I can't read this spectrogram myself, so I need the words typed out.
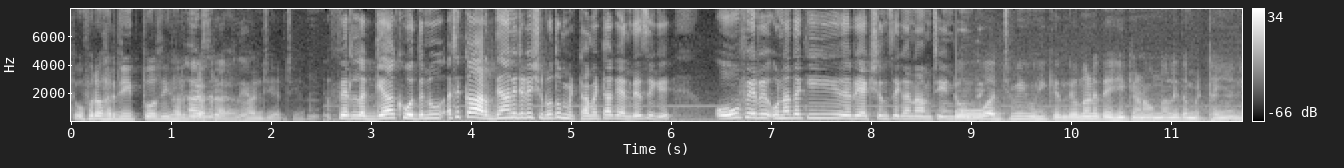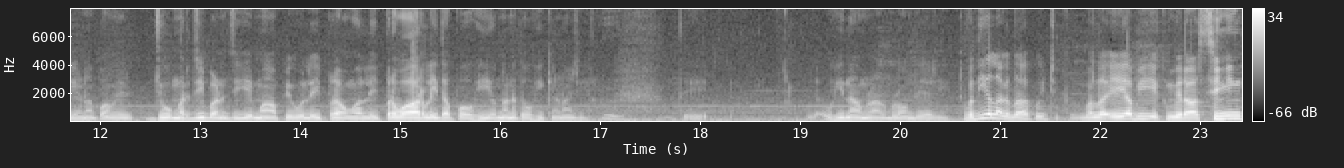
ਤੇ ਉਹ ਫਿਰ ਹਰਜੀਤ ਤੋਂ ਅਸੀਂ ਹਰਜ ਰੱਖ ਲਿਆ। ਹਾਂਜੀ ਹਾਂਜੀ ਫਿਰ ਲੱਗਿਆ ਖੁਦ ਨੂੰ। ਅੱਛਾ ਘਰਦਿਆਂ ਨੇ ਜਿਹੜੇ ਸ਼ੁਰੂ ਤੋਂ ਮਿੱਠਾ ਮਿੱਠਾ ਕਹਿੰਦੇ ਸੀਗੇ ਉਹ ਫਿਰ ਉਹਨਾਂ ਦਾ ਕੀ ਰਿਐਕਸ਼ਨ ਸੀਗਾ ਨਾਮ ਚੇਂਜ ਹੋਣ ਤੇ? ਉਹ ਅੱਜ ਵੀ ਉਹੀ ਕਹਿੰਦੇ ਉਹਨਾਂ ਨੇ ਤਾਂ ਇਹੀ ਕਹਿਣਾ ਉਹਨਾਂ ਲਈ ਤਾਂ ਮਿੱਠਾ ਹੀ ਆ ਜੀ ਹਨਾ ਭਾਵੇਂ ਜੋ ਮਰਜ਼ੀ ਬਣ ਜਾਈਏ ਮਾਂ ਪਿਓ ਲਈ ਭਰਾਵਾਂ ਲਈ ਪਰਿਵਾਰ ਲਈ ਤਾਂ ਉਹੀ ਉਹਨਾਂ ਨੇ ਤਾਂ ਉਹੀ ਕਹਿਣਾ ਜੀ। ਤੇ ਉਹੀ ਨਾਮ ਨਾਲ ਬੁਲਾਉਂਦੇ ਆ ਜੀ। ਵਧੀਆ ਲੱਗਦਾ ਕੋਈ ਮਤਲਬ ਇਹ ਆ ਵੀ ਇੱਕ ਮੇਰਾ ਸਿੰਗਿੰਗ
